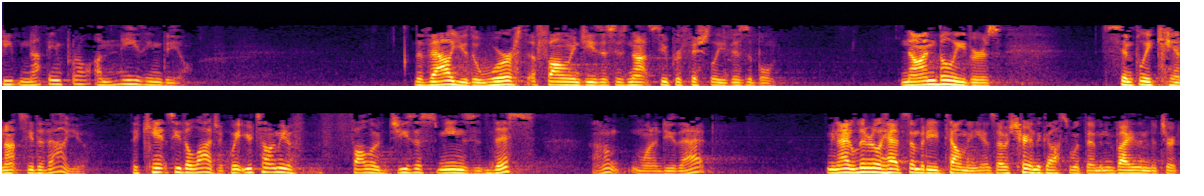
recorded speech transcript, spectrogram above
cheap nothing pearl. Amazing deal. The value, the worth of following Jesus is not superficially visible. Non believers simply cannot see the value. They can't see the logic. Wait, you're telling me to follow Jesus means this? I don't want to do that. I mean, I literally had somebody tell me as I was sharing the gospel with them and inviting them to church.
